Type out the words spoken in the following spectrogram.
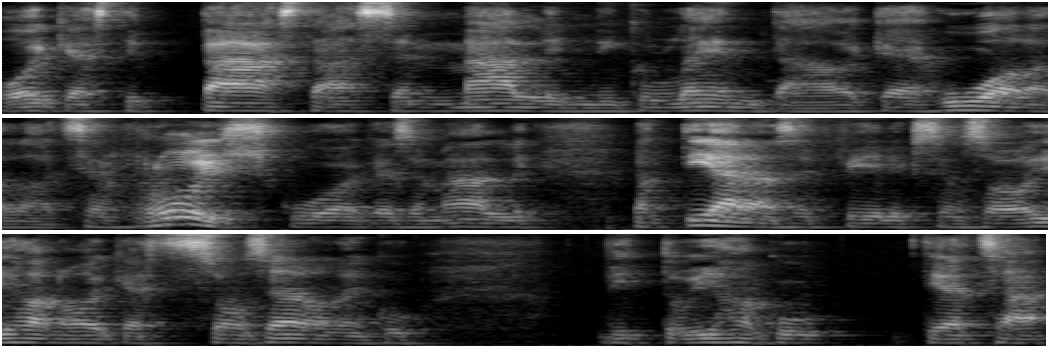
oikeasti päästää sen mällin niin kuin lentää oikein huolella, että se roiskuu oikein se mälli. Mä tiedän sen fiiliksen, se on ihan oikeasti, se on sellainen kuin vittu ihan kuin, tiedät sä,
